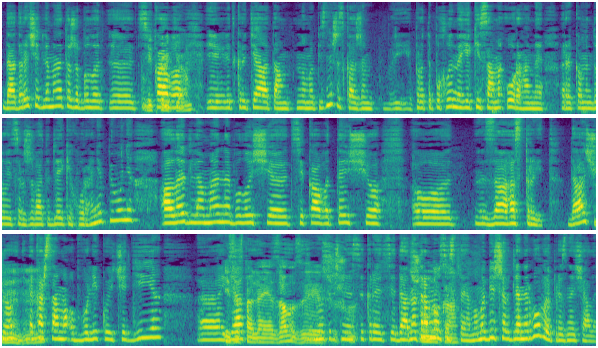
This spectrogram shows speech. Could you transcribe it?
Да, до речі, для мене теж було е, цікаво Відкриття. відкриття там, ну ми пізніше скажемо, протипухлини, які саме органи рекомендується вживати для яких органів піоні. Але для мене було ще цікаво те, що о, за гастрит, да, що така ж сама обволікуюча дія. е, І заставляє залози внутрішньої ш- секреції, да, на травну шлунка. систему. Ми більше для нервової призначали,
